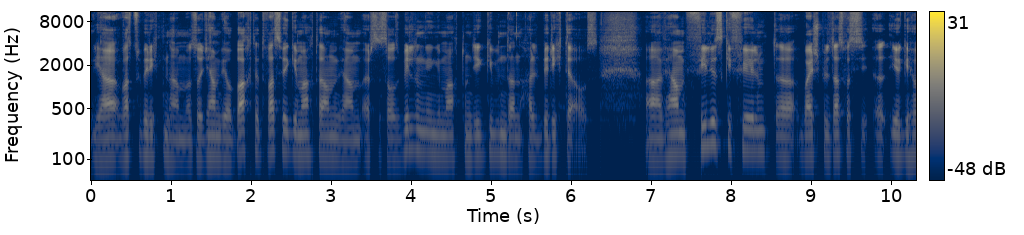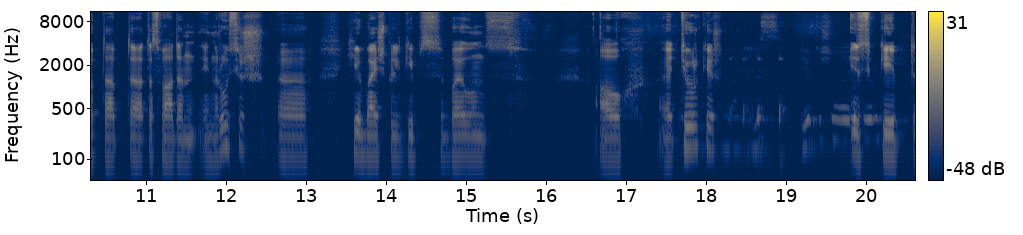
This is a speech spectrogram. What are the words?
ja was zu berichten haben. Also die haben wir beachtet, was wir gemacht haben. Wir haben erstes Ausbildungen gemacht und die geben dann halt Berichte aus. wir haben vieles gefilmt. Beispiel das, was ihr gehört habt, das war dann in Russisch. hier Beispiel gibt es bei uns auch Türkisch. Es gibt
